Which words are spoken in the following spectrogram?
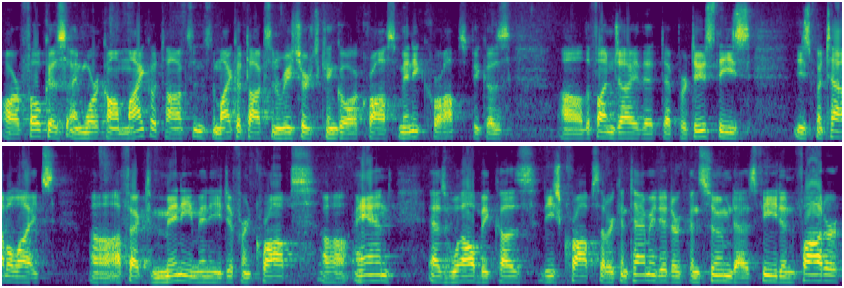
our focus and work on mycotoxins. The mycotoxin research can go across many crops because uh, the fungi that, that, produce these, these metabolites uh, affect many, many different crops, uh, and as well because these crops that are contaminated are consumed as feed and fodder,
